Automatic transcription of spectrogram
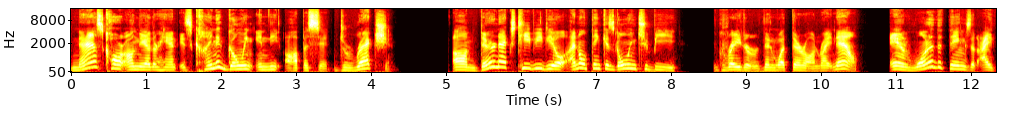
NASCAR on the other hand is kind of going in the opposite direction. Um their next TV deal I don't think is going to be greater than what they're on right now. And one of the things that I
